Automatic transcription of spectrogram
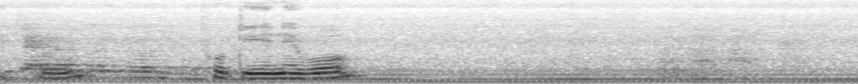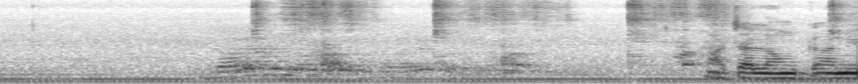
একটু ফুটিয়ে নেব। কাঁচা লঙ্কা আমি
